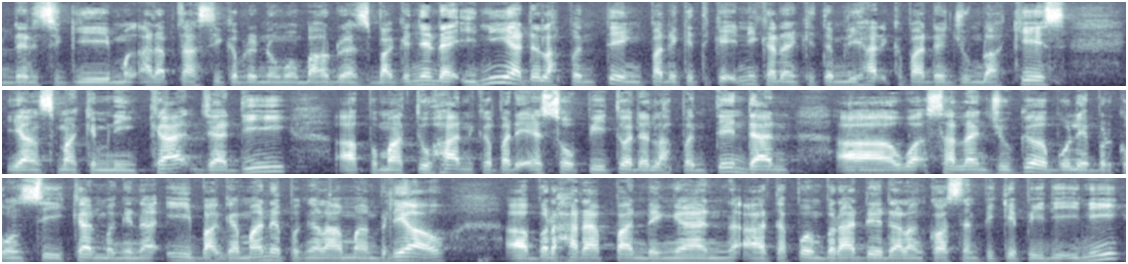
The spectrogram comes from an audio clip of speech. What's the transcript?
dari segi mengadaptasi kepada norma baru dan sebagainya. Dan ini adalah penting pada ketika ini kerana kita melihat kepada jumlah kes yang semakin meningkat jadi uh, pematuhan kepada SOP itu adalah penting dan uh, Wak Salan juga boleh berkongsikan mengenai bagaimana pengalaman beliau uh, berhadapan dengan uh, ataupun berada dalam kawasan PKPD ini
